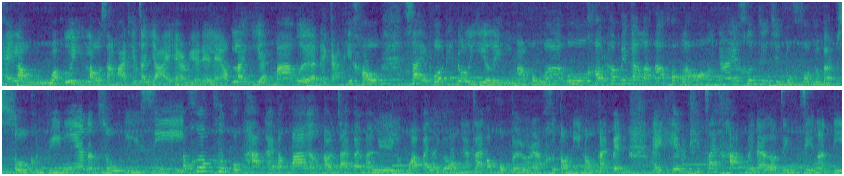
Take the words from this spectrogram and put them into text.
ให้เรารู้ว่า เอ้ย เราสามารถที่จะย้าย area ได้แล้ว ละเอียดมากเลยในการที่เขาใส่พวกเทคโนโลยีอะไรอย่างนี้มา เพราะว่า เออเข ให้การล้างหน้าของเราอะง่ายขึ้นจริงๆ ทุกคนมันแบบ so convenient and so easy แล้วเครื่องคือพกพาง่ายมากๆ อย่างตอนจ้ายไปมาเลยหรือว่าไประยองเนี่ยจ้ายก็พกไปด้วยนะคือตอนนี้น้องกลายเป็นไอเทมที่จ้ายขาดไม่ได้แล้วจริงๆอะดี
